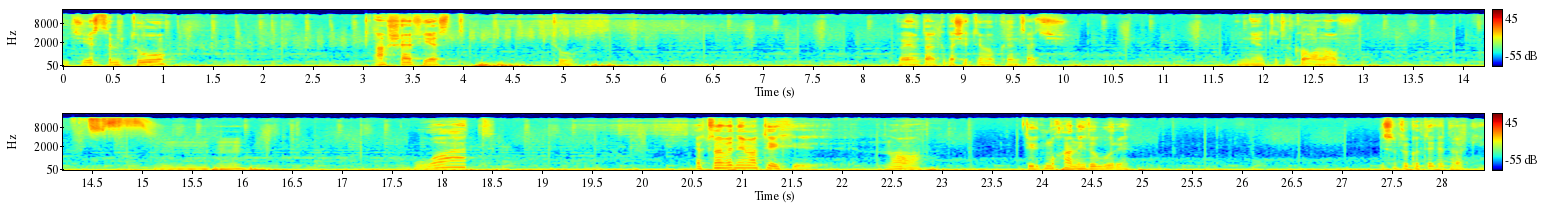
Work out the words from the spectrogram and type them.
być? Jestem tu. A szef jest tu. Powiem tak, da się tym obkręcać? Nie, to tylko on off. Mhm. What? Jak tu nawet nie ma tych, y, no, tych dmuchanych do góry. I są tylko te wiatraki.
